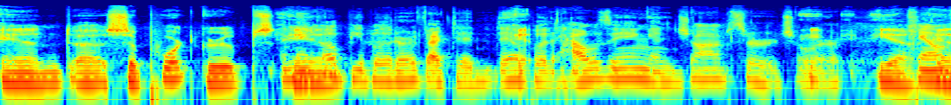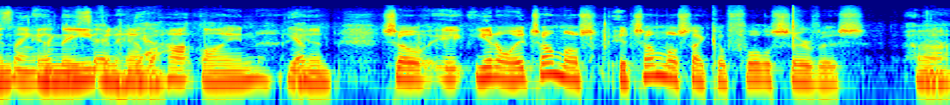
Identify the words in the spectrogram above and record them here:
and uh, support groups and they help people that are affected. They help Yeah. with housing and job search or yeah, counseling, and, and like they even said, have yeah. a hotline. Yep. And so it, you know, it's almost it's almost like a full service uh,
